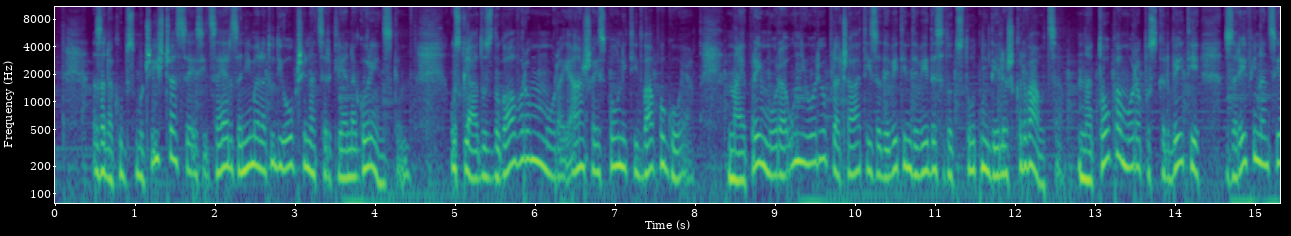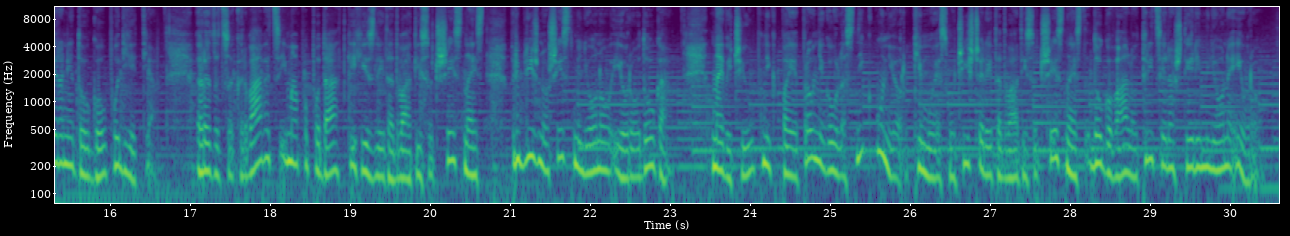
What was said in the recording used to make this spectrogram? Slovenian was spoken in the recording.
Za nakup smočišča se je sicer zanimala tudi občina Cerklje na Gorenskem. V skladu z dogovorom mora Janša izpolniti dva pogoja. Najprej mora Uniorju plačati za 99-odstotni delež krvavca, na to pa mora poskrbeti za refinanciranje dolgov podjetja. RTC Krvavec ima po podatkih iz leta 2016 približno 6 milijonov evrov dolga. Največji upnik pa je prav njegov lastnik Unior, ki mu je smočišče leta 2016 dolgovalo 3,4 milijone evrov.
